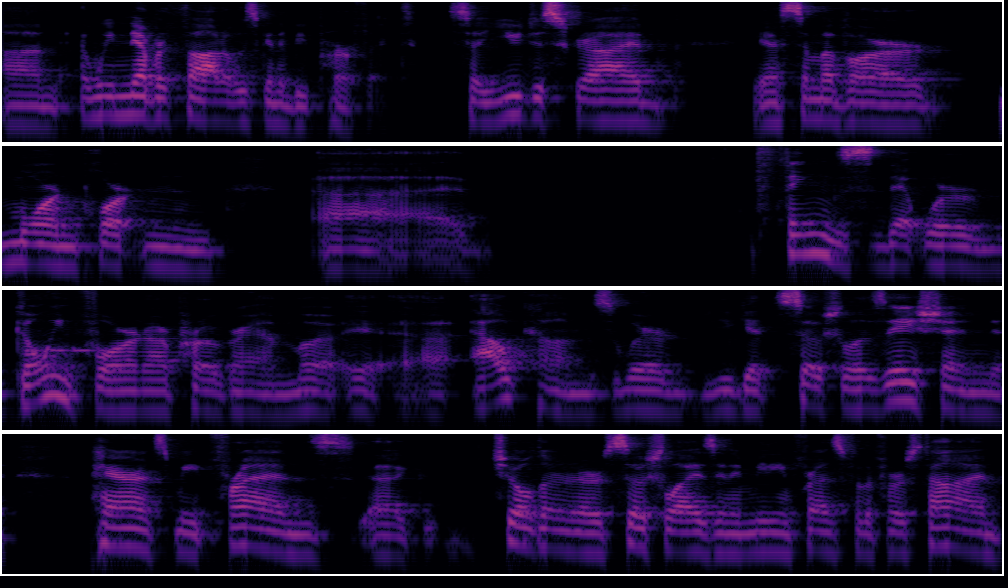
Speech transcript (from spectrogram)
um, and we never thought it was going to be perfect. So you describe, you know, some of our more important uh, things that we're going for in our program, uh, uh outcomes where you get socialization, parents meet friends, uh, children are socializing and meeting friends for the first time,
